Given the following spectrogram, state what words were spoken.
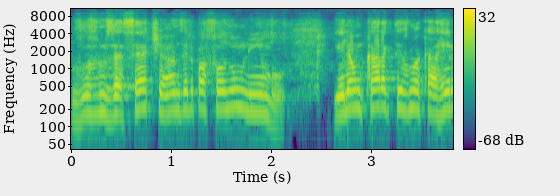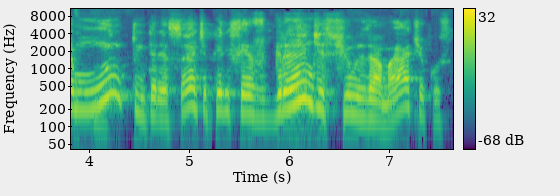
Nos últimos 17 anos ele passou num limbo. E ele é um cara que teve uma carreira muito interessante, porque ele fez grandes filmes dramáticos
